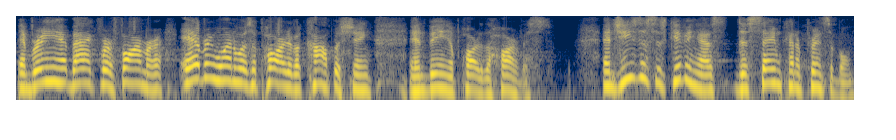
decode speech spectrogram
and bringing it back for a farmer, everyone was a part of accomplishing and being a part of the harvest. And Jesus is giving us the same kind of principle.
